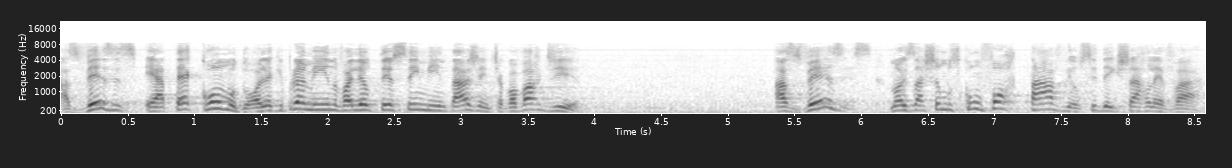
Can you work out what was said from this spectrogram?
Às vezes é até cômodo, olha aqui para mim, não vai ler o texto sem mim, tá, gente? É covardia. Às vezes nós achamos confortável se deixar levar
